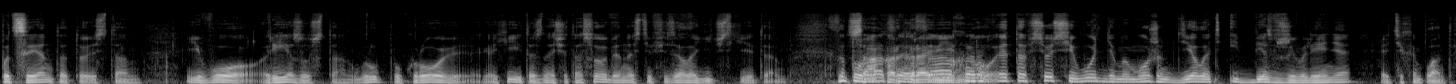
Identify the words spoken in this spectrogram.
пациента, то есть там его резус, там, группу крови, какие-то, значит, особенности физиологические, там, Сатурация, сахар крови. Сахар. Но это все сегодня мы можем делать и без вживления этих имплантов.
